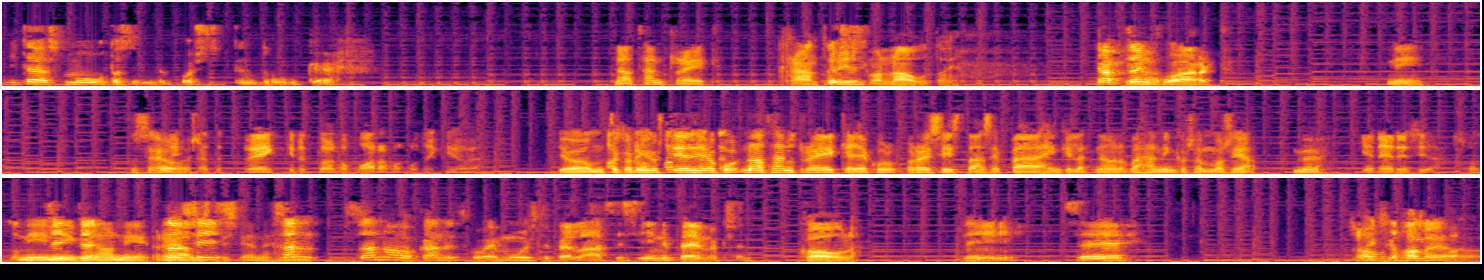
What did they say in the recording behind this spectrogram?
Mitäs muuta sinne voisi sitten tunkea? Nathan Drake. Gran Turismo autoja. Captain Joo. Quark. Niin. No se. Näitä Drake nyt on aika varma kuitenkin jo. Joo, mutta kun oli just joku Nathan Drake ja joku Resistaan se päähenkilö, ne on vähän niinku semmosia mö. Totta. Niin, niin Sitten- ne on niin No siis, realistisia ne. san, sanookaa nyt kun ei muisti pelaa, siis Infamousen. Cole. Niin. Se, Se on se hassua.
